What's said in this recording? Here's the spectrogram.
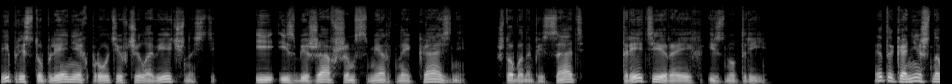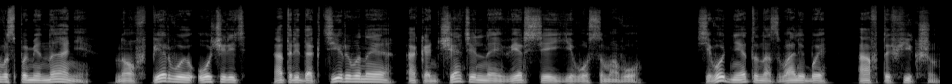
и преступлениях против человечности и избежавшим смертной казни, чтобы написать «Третий рейх изнутри». Это, конечно, воспоминание, но в первую очередь отредактированная окончательная версия его самого. Сегодня это назвали бы автофикшн.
